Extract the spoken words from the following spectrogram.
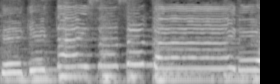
敵対させないでよ。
